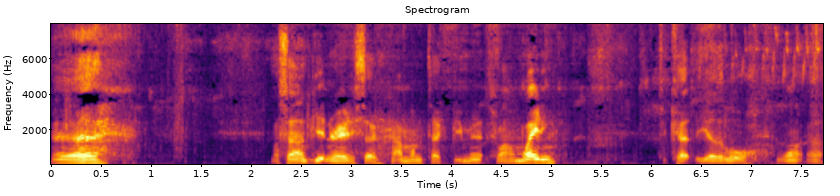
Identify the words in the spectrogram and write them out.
my son's getting ready, so I'm gonna take a few minutes while I'm waiting to cut the other little one, uh,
